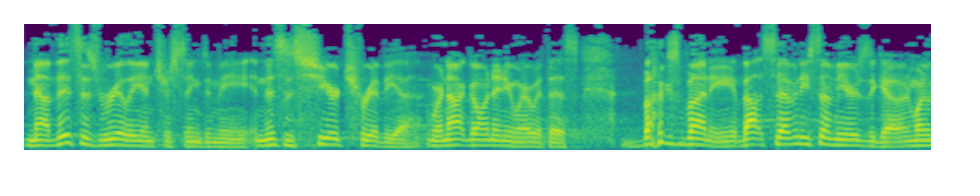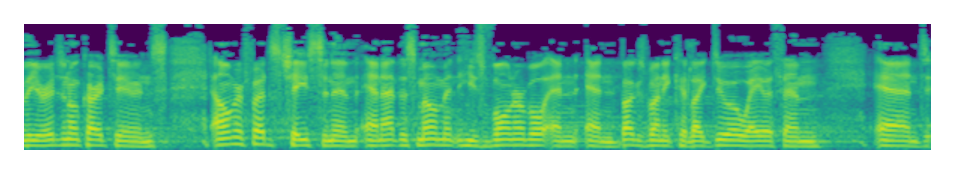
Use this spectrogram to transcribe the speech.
now, this is really interesting to me, and this is sheer trivia. We're not going anywhere with this. Bugs Bunny, about 70 some years ago, in one of the original cartoons, Elmer Fudd's chasing him, and at this moment, he's vulnerable, and, and Bugs Bunny could, like, do away with him. And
